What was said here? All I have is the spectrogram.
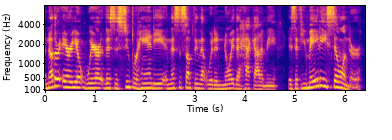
Another area where this is super handy, and this is something that would annoy the heck out of me, is if you made a cylinder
